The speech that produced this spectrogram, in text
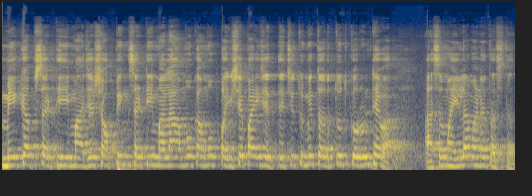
मेकअपसाठी माझ्या शॉपिंगसाठी मला अमुक अमुक पैसे पाहिजेत त्याची तुम्ही तरतूद करून ठेवा असं महिला म्हणत असतात.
